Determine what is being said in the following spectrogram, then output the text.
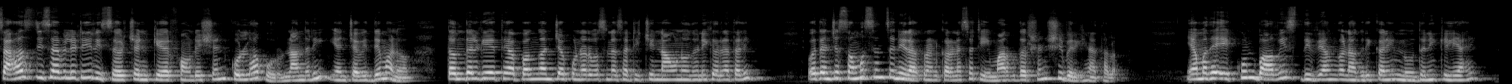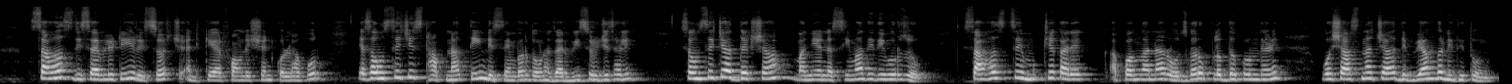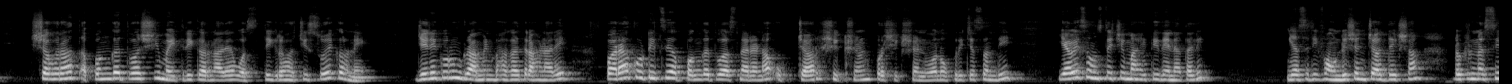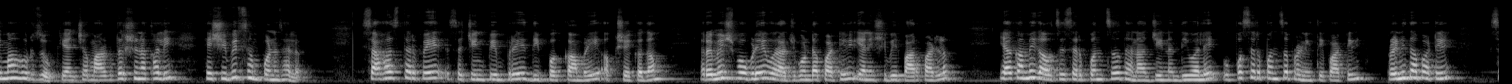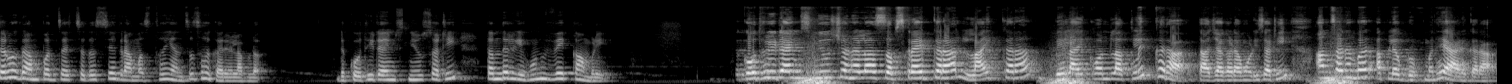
Sahas disability research and care foundation Kolhapur Nandani यांच्या विद्यमानं तमदलगे येथे अपंगांच्या पुनर्वसनासाठीची नाव नोंदणी करण्यात आली व त्यांच्या समस्यांचे निराकरण करण्यासाठी मार्गदर्शन शिबिर घेण्यात आलं. यामध्ये एकूण बावीस दिव्यांग नागरिकांनी नोंदणी केली आहे. Sahas disability research and care foundation Kolhapur या संस्थेची स्थापना तीन डिसेंबर दोन हजार वीस रोजी झाली. संस्थेच्या अध्यक्षा मान्य नसीमा दिदी हुर्जो साहसचे मुख्य कार्य अपंगांना रोजगार उपलब्ध करून देणे व शासनाच्या दिव्यांग निधीतून शहरात अपंगत्वाशी मैत्री करणाऱ्या वसतिगृहाची सोय करणे जेणेकरून ग्रामीण भागात राहणारे पराकोटीचे अपंगत्व असणाऱ्यांना उपचार शिक्षण प्रशिक्षण व नोकरीच्या संधी यावेळी संस्थेची माहिती देण्यात आली. यासाठी फाउंडेशनच्या अध्यक्षा डॉक्टर नसीमा हुरजूक यांच्या मार्गदर्शनाखाली हे शिबिर संपन्न झालं. साहसतर्फे सचिन पिंपरे दीपक कांबळे अक्षय कदम रमेश बोबडे व राजगोंडा पाटील यांनी शिबिर पार पाडलं. या कामी गावचे सरपंच धनाजी नंदीवाले उपसरपंच प्रणिती पाटील प्रणिता पाटील सर्व ग्रामपंचायत सदस्य ग्रामस्थ यांचं सहकार्य लाभलं. द कोथी टाइम्स न्यूजसाठी तमदलगेहून विवेक कांबळे. कोथळी टाइम्स न्यूज चॅनलला सबस्क्राईब करा लाईक करा बेल आयकॉनला क्लिक करा. ताज्या घडामोडीसाठी आमचा नंबर आपल्या ग्रुपमध्ये ॲड करा.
